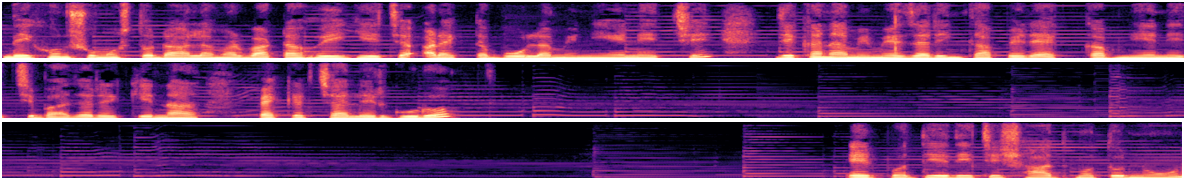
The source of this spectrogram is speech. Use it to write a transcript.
দেখুন, সমস্ত ডাল আমার বাটা হয়ে গিয়েছে। আর একটা বোল আমি নিয়ে নিচ্ছি, যেখানে আমি মেজারিং কাপের এক কাপ নিয়ে নিচ্ছি, বাজারে কেনা প্যাকেট চালের গুঁড়ো। এরপর দিয়ে দিচ্ছি স্বাদ মতো নুন।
